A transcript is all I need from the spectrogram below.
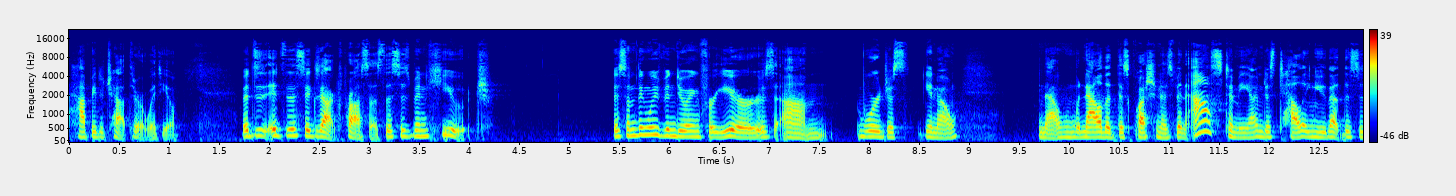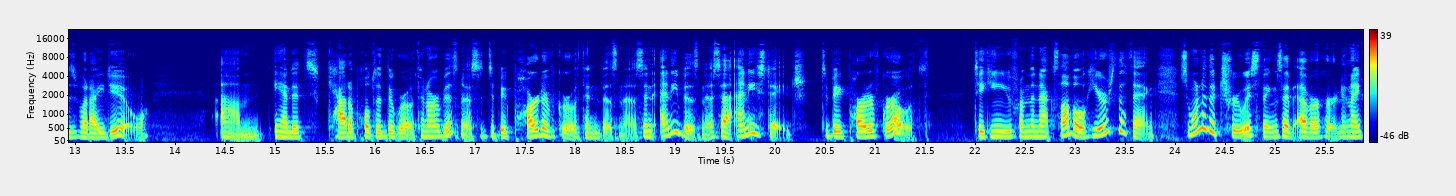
Happy to chat through it with you. But it's this exact process. This has been huge. It's something we've been doing for years. Um, we're just, you know, now now that this question has been asked to me, I'm just telling you that this is what I do. Um, and it's catapulted the growth in our business. It's a big part of growth in business, in any business at any stage. It's a big part of growth, taking you from the next level. Here's the thing. So, one of the truest things I've ever heard, and I,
